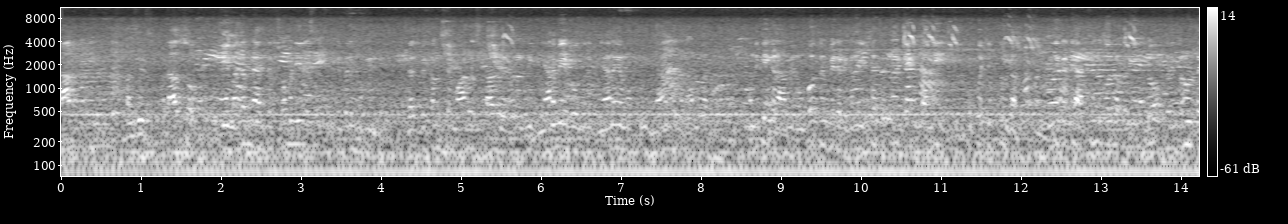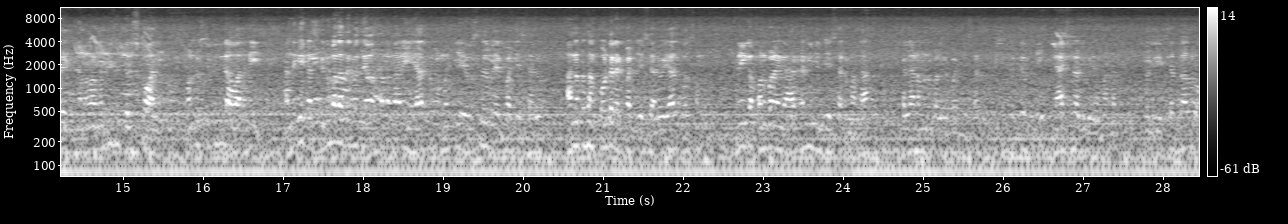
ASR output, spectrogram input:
not but also ఈ mother knack so many very moment that becomes a model star ఎవరికి జ్ఞానమే పోతుంది జ్ఞానమే ముఖ్యం జ్ఞానం మానవాడు అందుకే ఇక్కడ మేము గోత్రం పీరియడ్ కానీ ఈ చదువుకున్న టైం దాన్ని ఎక్కువ చెప్తుంటాం ఎందుకంటే అత్యంత గోత్ర పీరియడ్లో గ్రౌండ్ ఉంటాయి. చాలా మంది తెలుసుకోవాలి. మనకు స్థితికి రావాలని అందుకే ఇక్కడ తిరుమల తిరుమల దేవస్థానం కానీ యాత్రలు మంచి వసతులు ఏర్పాటు చేశారు. అన్నప్రసాదం కౌంటర్ ఏర్పాటు చేశారు. యాత్ర కోసం ఫ్రీగా పనుకోవడానికి అరేంజ్మెంట్ చేశారు అన్నమాట. కళ్యాణ మండపాలు ఏర్పాటు చేశారు. ప్రతి న్యాచురల్ డిగ్రీ అన్నమాట. ఇప్పుడు ఈ క్షేత్రాల్లో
